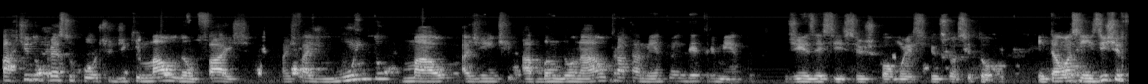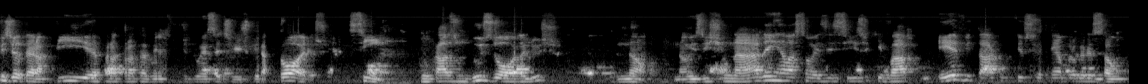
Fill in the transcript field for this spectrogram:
partir do pressuposto de que mal não faz, mas faz muito mal a gente abandonar o tratamento em detrimento de exercícios como esse que o senhor citou. Então, assim, existe fisioterapia para tratamento de doenças respiratórias? Sim. No caso dos olhos, não. Não existe nada em relação ao exercício que vá evitar que o senhor tenha a progressão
